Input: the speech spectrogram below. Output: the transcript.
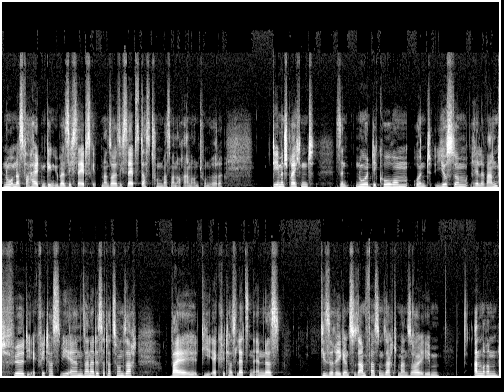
nur um das Verhalten gegenüber sich selbst geht. Man soll sich selbst das tun, was man auch anderen tun würde. Dementsprechend sind nur Decorum und Justum relevant für die Equitas, wie er in seiner Dissertation sagt, weil die Equitas letzten Endes diese Regeln zusammenfasst und sagt, man soll eben anderen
